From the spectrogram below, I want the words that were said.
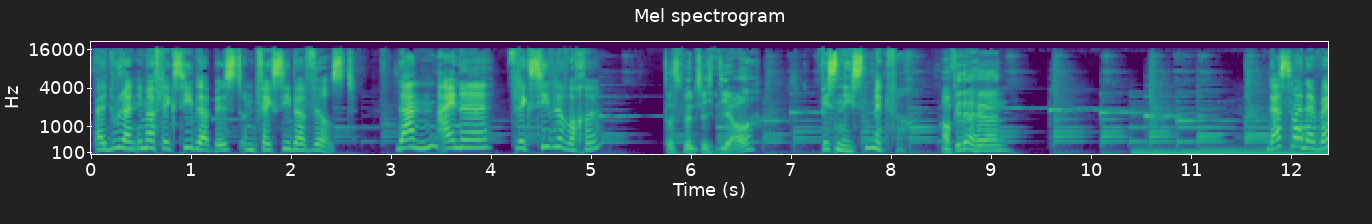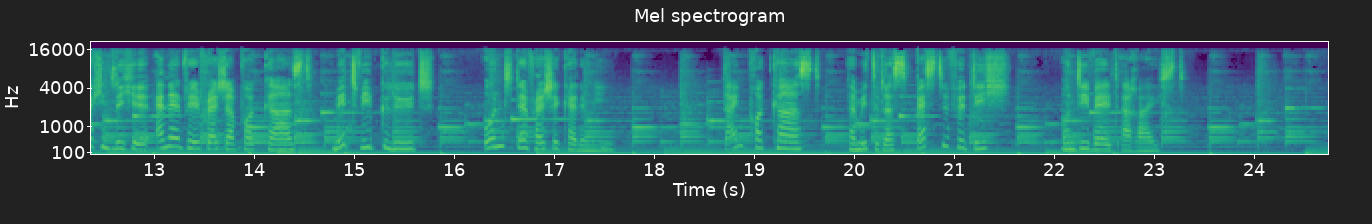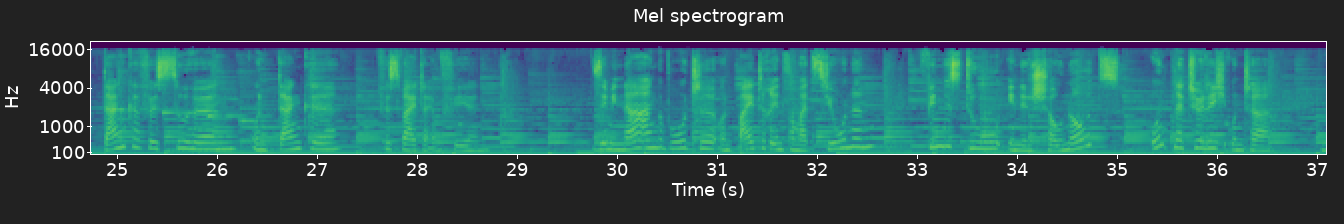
Weil du dann immer flexibler bist und flexibler wirst. Dann eine flexible Woche. Das wünsche ich dir auch. Bis nächsten Mittwoch. Auf Wiederhören. Das war der wöchentliche NLP Fresher Podcast mit Wiebgelüt und der Fresh Academy Podcast, damit du das Beste für dich und die Welt erreichst. Danke fürs Zuhören und danke fürs Weiterempfehlen. Seminarangebote und weitere Informationen findest du in den Show Notes und natürlich unter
